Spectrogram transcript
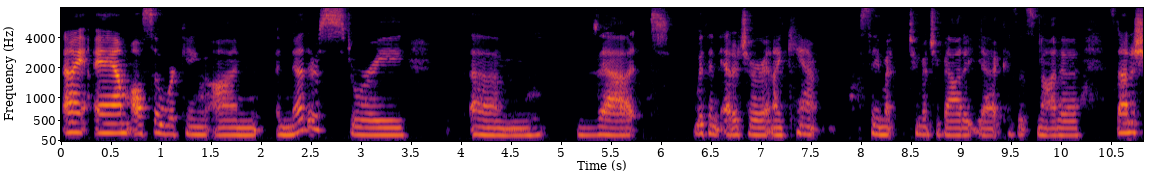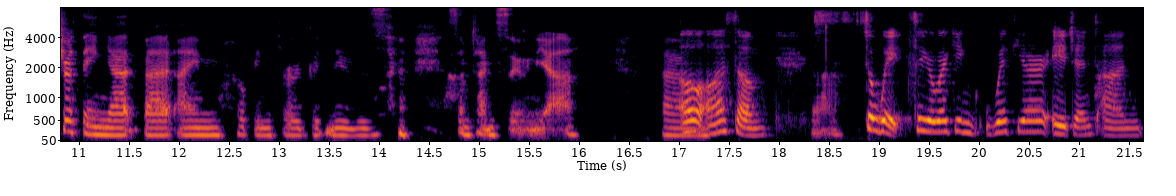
And I am also working on another story um, that with an editor, and I can't say much, too much about it yet because it's not a it's not a sure thing yet. But I'm hoping for good news sometime soon. Yeah. Um, oh, awesome! Yeah. So wait, so you're working with your agent on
